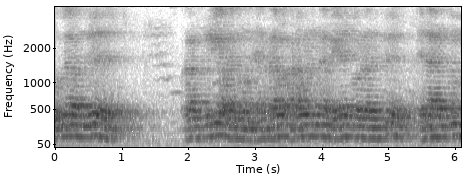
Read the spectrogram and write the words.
ஊரில் வந்து ஒரு ஆள் கிளியை வளர்த்து கொண்டு கடவுள் கடவுள்ங்கிற பெயரை சொல்றதுக்கு எல்லாருக்கும்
